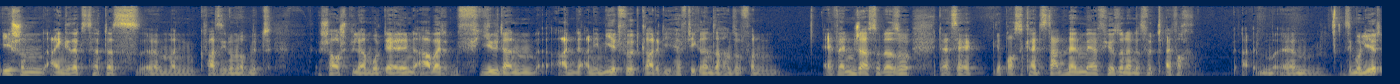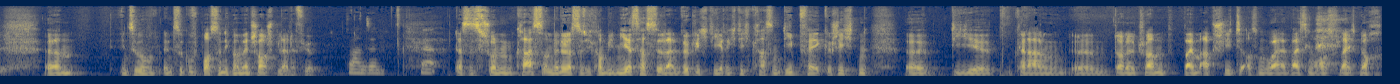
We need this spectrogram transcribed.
eh schon eingesetzt hat, dass äh, man quasi nur noch mit Schauspielermodellen arbeitet und viel dann an, animiert wird, gerade die heftigeren Sachen so von Avengers oder so, da ist ja, da brauchst du keinen Stuntman mehr für, sondern das wird einfach ähm, simuliert. Ähm, in Zukunft, in Zukunft brauchst du nicht mal mehr einen Schauspieler dafür. Wahnsinn. Ja. Das ist schon krass. Und wenn du das natürlich kombinierst, hast du dann wirklich die richtig krassen Deepfake-Geschichten, äh, die, keine Ahnung, äh, Donald Trump beim Abschied aus dem Weißen Haus vielleicht noch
